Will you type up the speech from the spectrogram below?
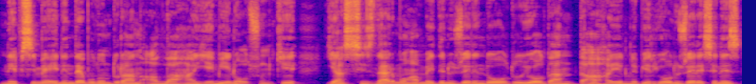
Nefsimi elinde bulunduran Allah'a yemin olsun ki, ya sizler Muhammed'in üzerinde olduğu yoldan daha hayırlı bir yol üzeresiniz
